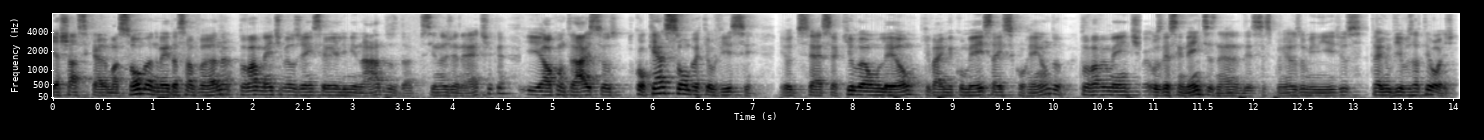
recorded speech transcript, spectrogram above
e achasse que era uma sombra no meio da savana, provavelmente meus genes seriam eliminados da piscina genética. E ao contrário, se eu, qualquer sombra que eu visse eu dissesse aquilo é um leão que vai me comer e sair correndo, provavelmente os descendentes né, desses primeiros hominídeos estariam vivos até hoje.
